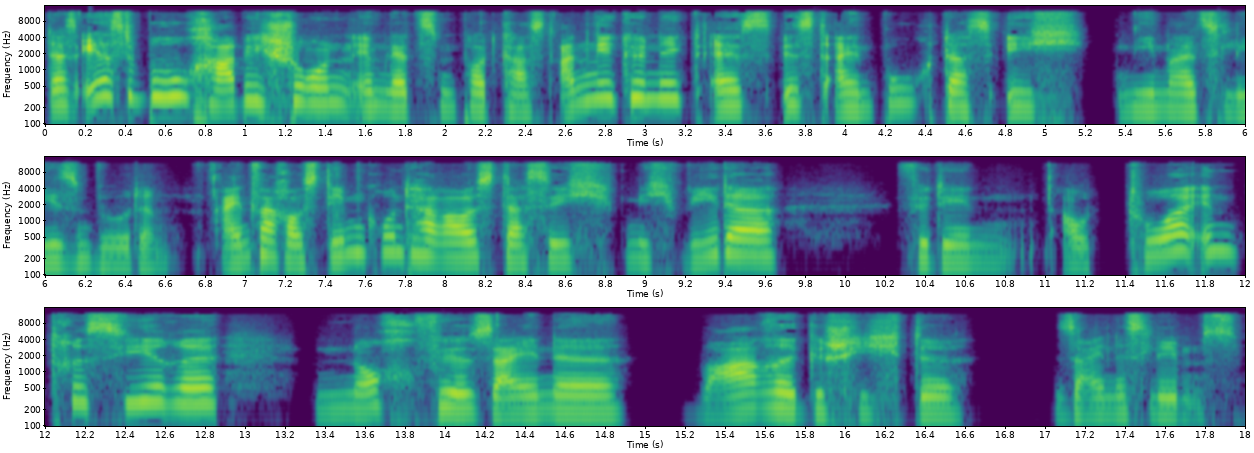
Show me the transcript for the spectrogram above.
Das erste Buch habe ich schon im letzten Podcast angekündigt. Es ist ein Buch, das ich niemals lesen würde. Einfach aus dem Grund heraus, dass ich mich weder für den Autor interessiere, noch für seine wahre Geschichte seines Lebens.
